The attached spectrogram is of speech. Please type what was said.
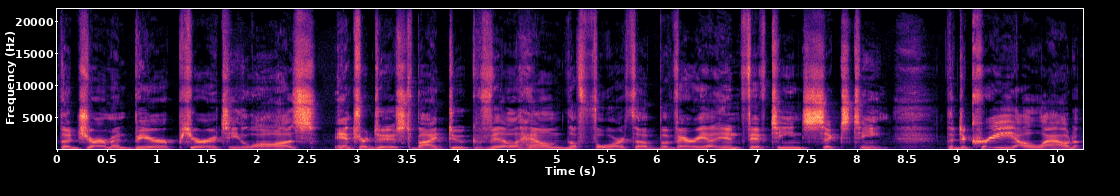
the German beer purity laws, introduced by Duke Wilhelm IV of Bavaria in 1516. The decree allowed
